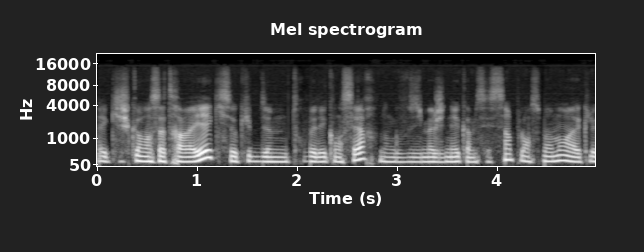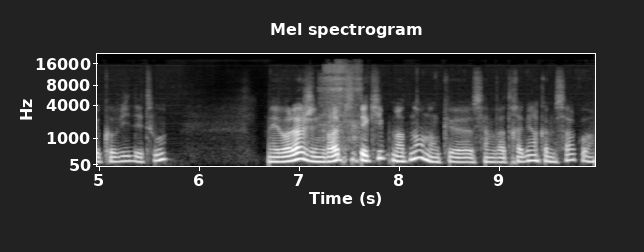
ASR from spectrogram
avec qui je commence à travailler, qui s'occupe de me trouver des concerts. Donc vous imaginez comme c'est simple en ce moment avec le Covid et tout. Mais voilà, j'ai une vraie petite équipe maintenant, donc euh, ça me va très bien comme ça, quoi.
